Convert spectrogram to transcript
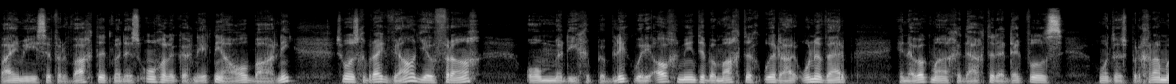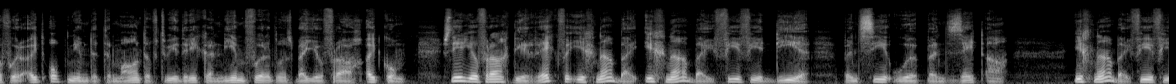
Baie mense verwag dit, maar dis ongelukkig net nie haalbaar nie. So ons gebruik wel jou vraag om die publiek oor die algemeen te bemagtig oor daai onderwerp en nou ook maar 'n gedagte dat dikwels omdat ons programme vooruit opneem dit 'n maand of 2, 3 kan neem voordat ons by jou vraag uitkom. Stuur jou vraag direk vir Igna by igna@ffd.co.za. igna@ffd.co.za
